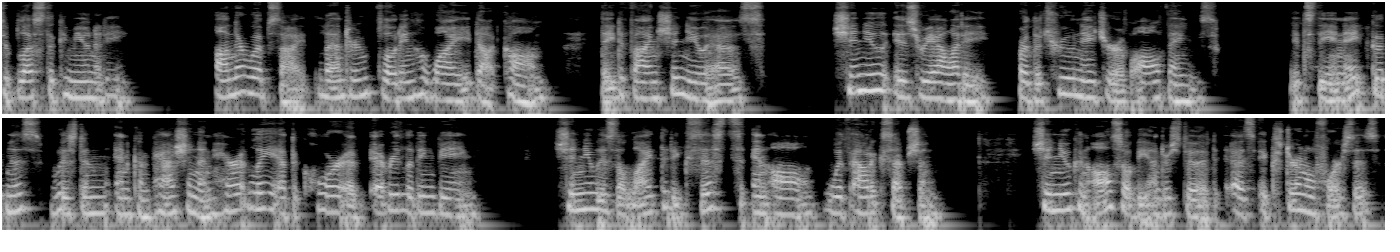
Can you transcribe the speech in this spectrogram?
to bless the community. On their website, lanternfloatinghawaii.com, they define Shinnyo as Shinnyo is reality or the true nature of all things. It's the innate goodness, wisdom, and compassion inherently at the core of every living being. Shinnyo is the light that exists in all without exception. Shinnyo can also be understood as external forces,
